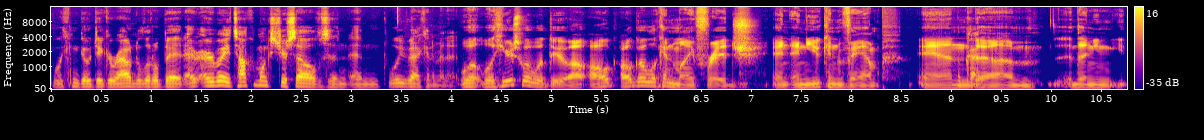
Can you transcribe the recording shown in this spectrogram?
we can go dig around a little bit. Everybody, talk amongst yourselves, and and we'll be back in a minute. Well, well, here's what we'll do. I'll I'll, I'll go look in my fridge, and, and you can vamp, and Okay. um, then you,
